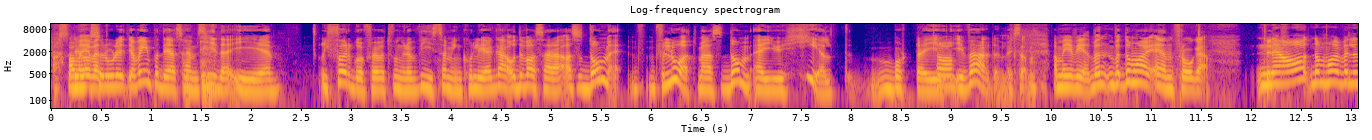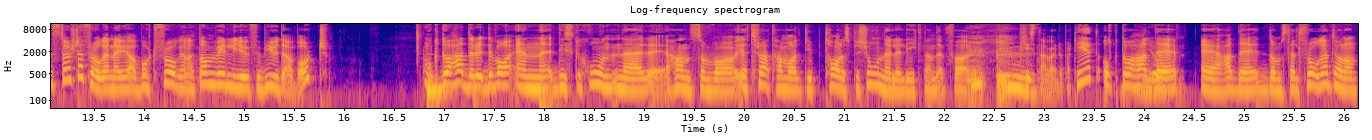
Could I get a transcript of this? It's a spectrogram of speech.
Alltså, Ja, det men var jag så vet- roligt. Jag var in på deras hemsida i, i förrgår för jag var tvungen att visa min kollega. Och det var så här, alltså de är, förlåt men alltså de är ju helt borta i, Ja. i världen liksom. Ja men jag vet, men de har ju en fråga. Typ. Ja, de har väl den största frågan är ju abortfrågan. Att de vill ju förbjuda abort. Och då hade det, det var en diskussion när han som var, jag tror att han var typ talesperson eller liknande för Kristna Värdepartiet. Och då hade, eh, hade de ställt frågan till honom.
